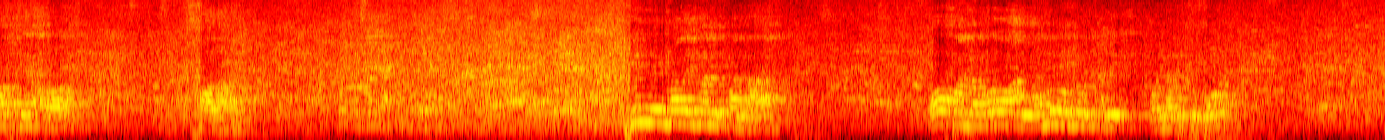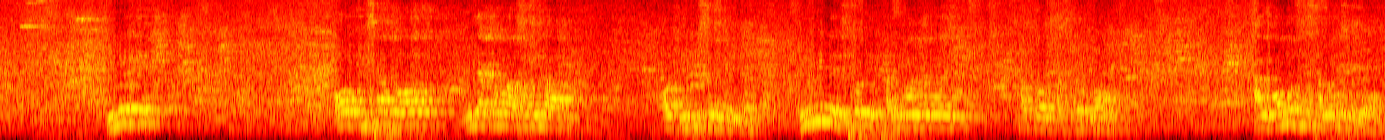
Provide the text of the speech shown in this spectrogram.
kopi atau sekolah 만나고 아, 어느 어느 달리 원하고 두고. 이미 어 비싼 거 문약가 왔습니다. 어 누비선님 누비는 스토리 발만장을 사도 사도로 뭐. 아 어머서 사놓으시고.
